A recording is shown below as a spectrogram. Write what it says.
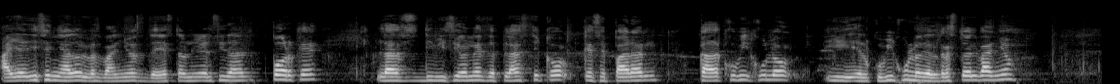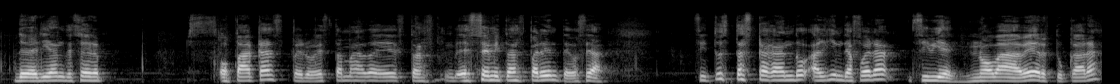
haya diseñado los baños de esta universidad porque las divisiones de plástico que separan cada cubículo y el cubículo del resto del baño deberían de ser opacas, pero esta madre es, es semi-transparente, o sea, si tú estás cagando, alguien de afuera, si bien no va a ver tu cara,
